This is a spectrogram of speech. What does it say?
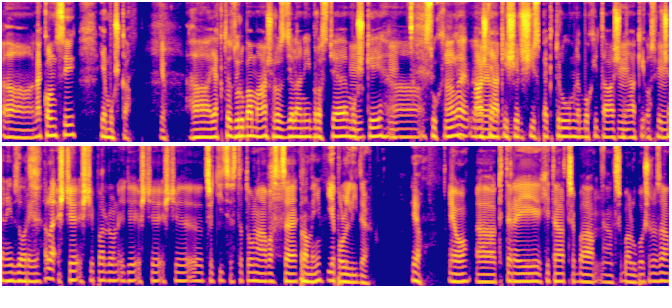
uh, na konci je muška. A jak to zhruba máš rozdělený prostě mušky hmm. a suchý? Ale, máš eh, nějaký širší spektrum nebo chytáš hmm, nějaký osvědčený vzory? Ale ještě, ještě pardon, Iggy, ještě, ještě eh, třetí cesta tou návazce Promiň. je polylíder. Jo. Jo, uh, který chytá třeba, třeba Luboš Roza.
